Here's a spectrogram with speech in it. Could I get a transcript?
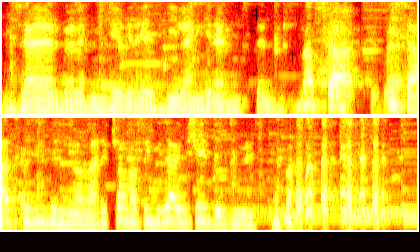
güzel böyle ince bir ezgiyle girelim istedim. Nasıl? Çok güzel. Bir saat çok bizi dinliyorlar. Hiç olmasa güzel bir şey de dinlesin.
